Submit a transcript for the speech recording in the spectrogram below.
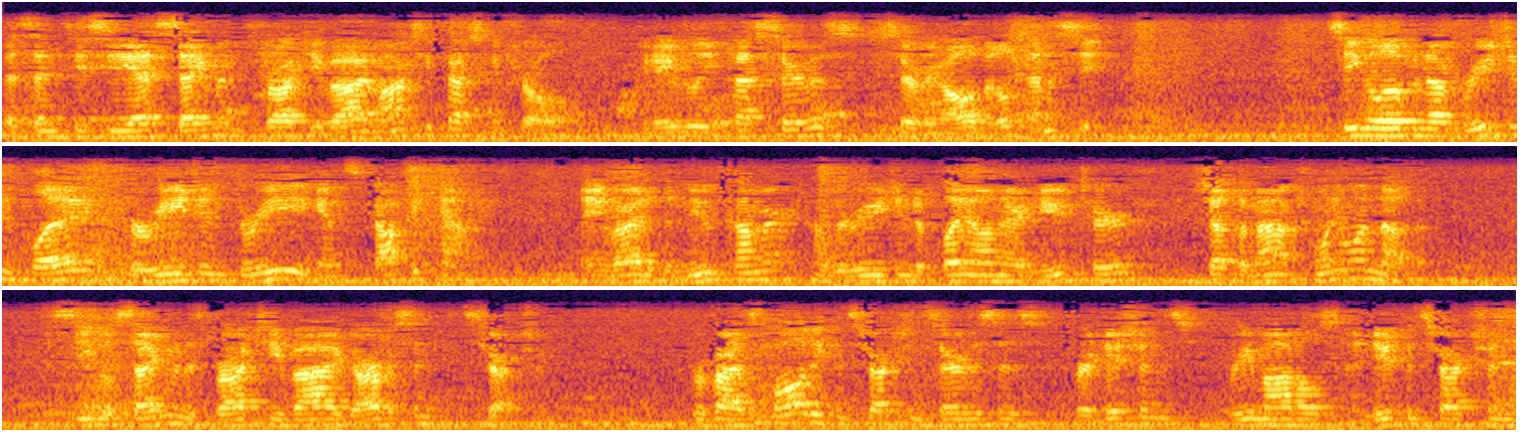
This MTCS segment brought to you by Moxie Pest Control, your neighborly pest service serving all of Middle Tennessee. Siegel opened up region play for Region 3 against Coffee County. They invited the newcomer of the region to play on their new turf shut them out 21 0 The Siegel segment is brought to you by Garbison Construction. It provides quality construction services for additions, remodels, and new construction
